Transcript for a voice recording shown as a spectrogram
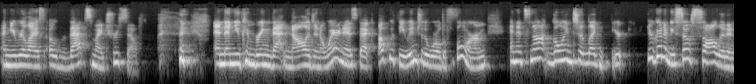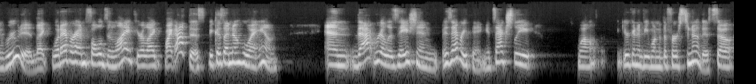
And you realize, oh, that's my true self. and then you can bring that knowledge and awareness back up with you into the world of form. And it's not going to like, you're, you're going to be so solid and rooted. Like whatever unfolds in life, you're like, I got this because I know who I am. And that realization is everything. It's actually, well, you're going to be one of the first to know this. So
